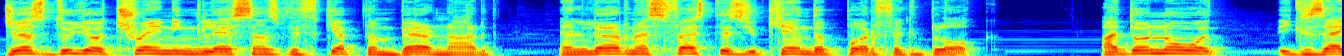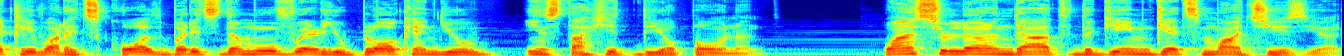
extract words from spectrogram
Just do your training lessons with Captain Bernard and learn as fast as you can the perfect block. I don't know what, exactly what it's called, but it's the move where you block and you insta-hit the opponent. Once you learn that, the game gets much easier.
